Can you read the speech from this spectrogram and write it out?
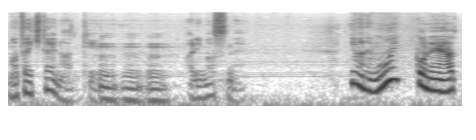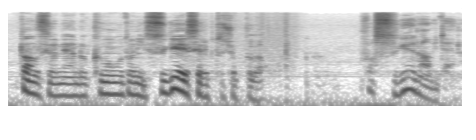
また行きたいなっていう、うんうんありますね。今ねもう一個ねあったんですよねあの熊本にすげえセレクトショップが。うわすげえなみたいな。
